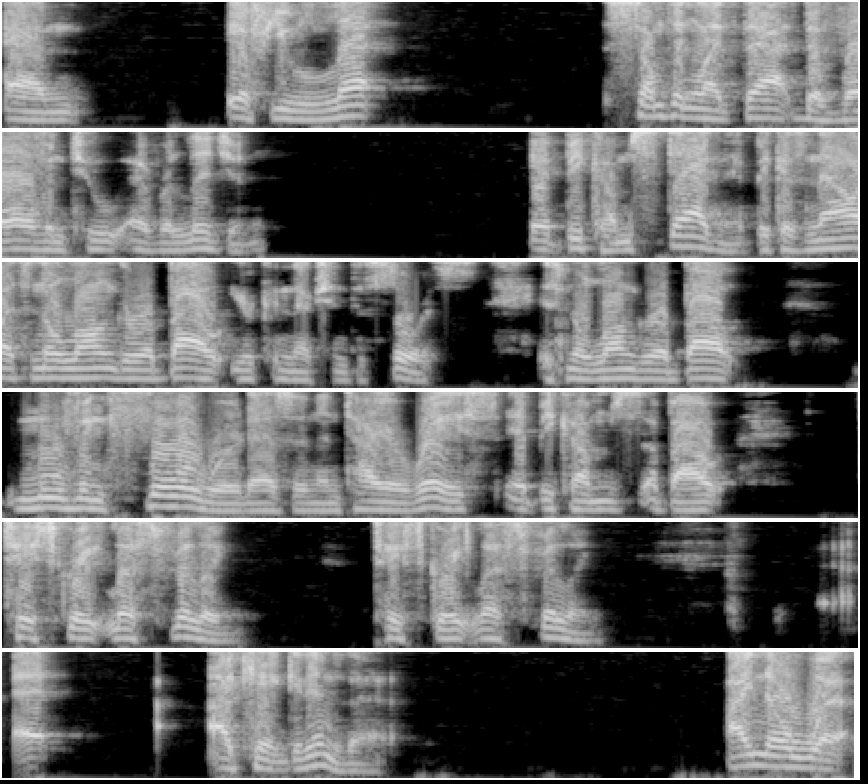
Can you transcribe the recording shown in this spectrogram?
And if you let something like that devolve into a religion, it becomes stagnant because now it's no longer about your connection to source. It's no longer about moving forward as an entire race. It becomes about taste great, less filling. Taste great, less filling. I can't get into that. I know what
